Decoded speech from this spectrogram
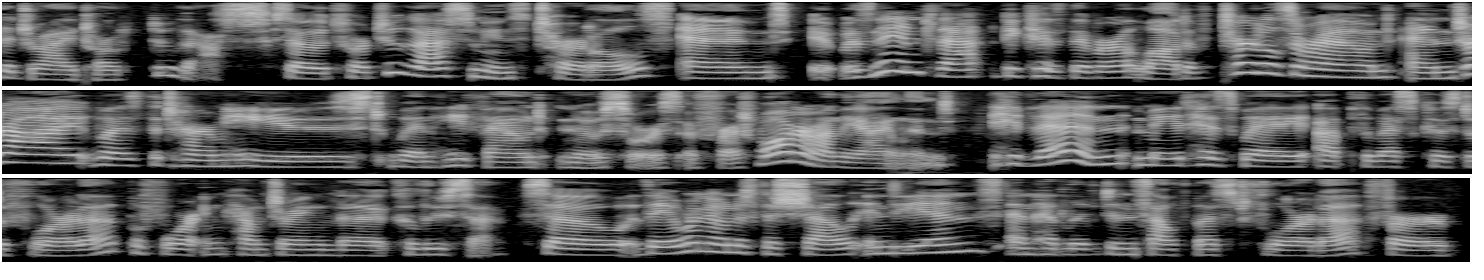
the Dry Tortugas. So Tortugas means turtles, and it was named that because there were a lot of turtles around, and dry was the term he used when he found no source of fresh water on the island. He then made his way up the west coast of Florida before encountering the Calusa. So they were known as the Shell Indians and had lived in southwest Florida for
